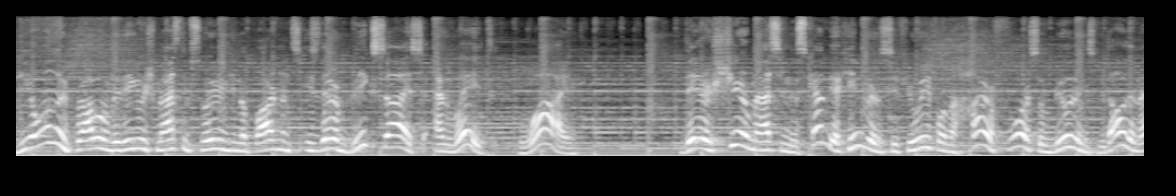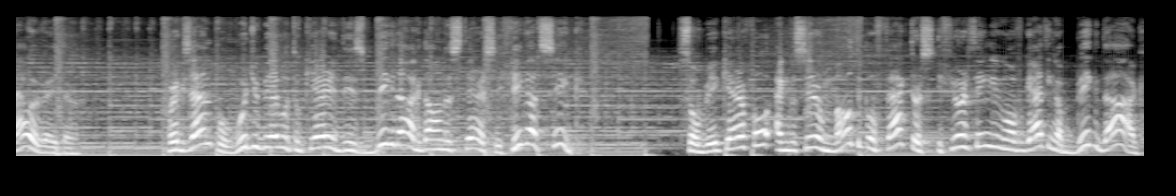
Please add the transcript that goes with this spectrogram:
The only problem with English Mastiffs living in apartments is their big size and weight. Why? Their sheer massiveness can be a hindrance if you live on higher floors of buildings without an elevator. For example, would you be able to carry this big dog down the stairs if he got sick? So be careful and consider multiple factors if you're thinking of getting a big dog.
